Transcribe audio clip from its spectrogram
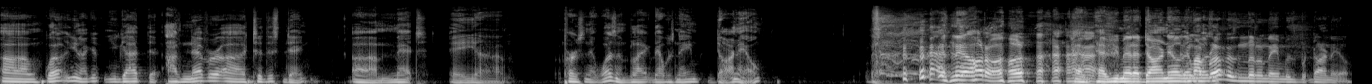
uh, well, you know, you got. The, I've never uh, to this day uh, met a uh, person that wasn't black that was named Darnell. now hold on. Hold on. Have, have you met a Darnell that My wasn't? brother's middle name is Darnell.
